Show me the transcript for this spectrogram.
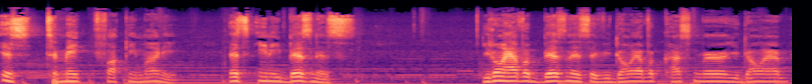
is to make fucking money. That's any business. You don't have a business if you don't have a customer, you don't have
